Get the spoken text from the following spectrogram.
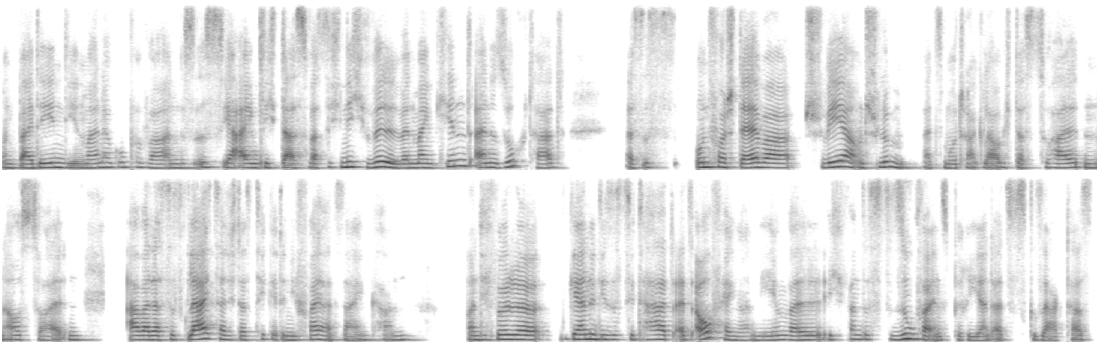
und bei denen, die in meiner Gruppe waren. Das ist ja eigentlich das, was ich nicht will. Wenn mein Kind eine Sucht hat, es ist unvorstellbar schwer und schlimm als Mutter, glaube ich, das zu halten, auszuhalten. Aber dass es gleichzeitig das Ticket in die Freiheit sein kann. Und ich würde gerne dieses Zitat als Aufhänger nehmen, weil ich fand es super inspirierend, als du es gesagt hast.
